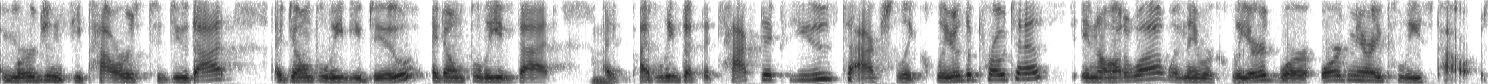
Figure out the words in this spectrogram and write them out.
emergency powers to do that. I don't believe you do. I don't believe that. Mm. I, I believe that the tactics used to actually clear the protests in Ottawa when they were cleared were ordinary police powers.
